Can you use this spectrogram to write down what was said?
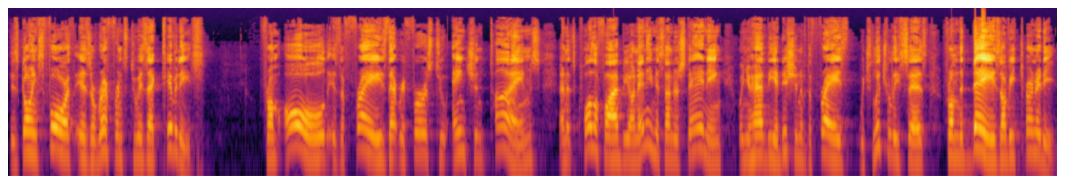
His goings forth is a reference to his activities. From old is a phrase that refers to ancient times, and it's qualified beyond any misunderstanding when you have the addition of the phrase, which literally says, from the days of eternity.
